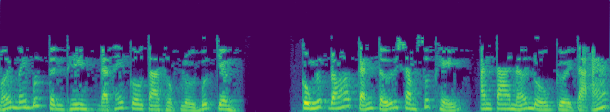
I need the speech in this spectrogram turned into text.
mới mấy bước tịnh thiên đã thấy cô ta thụt lùi bước chân. Cùng lúc đó cảnh tử xong xuất hiện, anh ta nở nụ cười tà ác.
